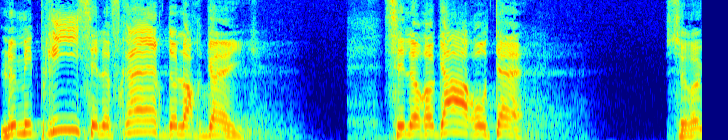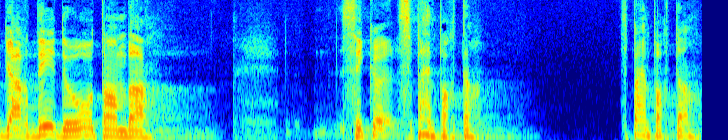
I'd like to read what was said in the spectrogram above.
Le mépris, c'est le frère de l'orgueil c'est le regard hautain, se regarder de haut en bas. C'est que c'est pas important. C'est pas important.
